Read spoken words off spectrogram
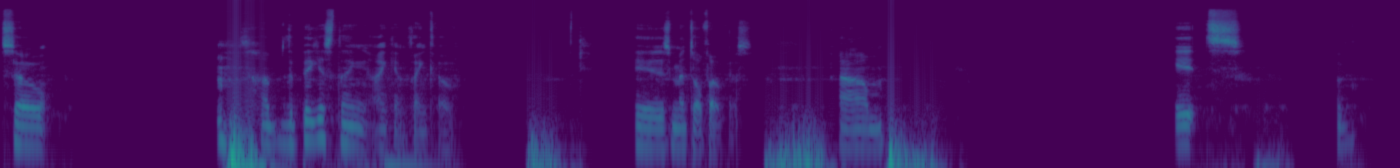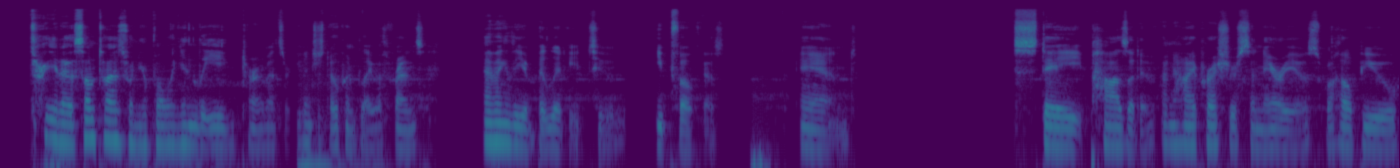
So, the biggest thing I can think of is mental focus. Um, it's you know sometimes when you're bowling in league tournaments or even just open play with friends, having the ability to keep focus and stay positive in high pressure scenarios will help you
